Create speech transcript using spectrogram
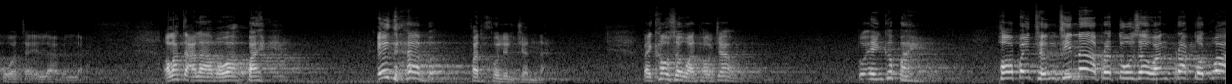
กุวะตะอิลลาบิลลาอัลลอฮฺตาลาบอกว่าไปอิดฮับฟัดคุลิลจันนะไปเข้าสวรรค์ของเจ้า ตัวเองก็ไป พอไปถึงที่หน้าประตูสวรรค์ปรากฏว่า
